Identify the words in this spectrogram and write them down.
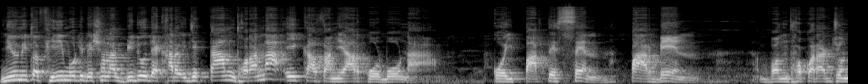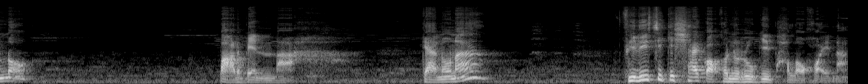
নিয়মিত ফ্রি মোটিভেশনাল ভিডিও দেখার ওই যে কান ধরা, না, এই কাজ আমি আর করব না। কই পারতেছেন? পারবেন। বন্ধ করার জন্য পারবেন না। কেননা ফ্রি চিকিৎসায় কখনো রোগী ভালো হয় না।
